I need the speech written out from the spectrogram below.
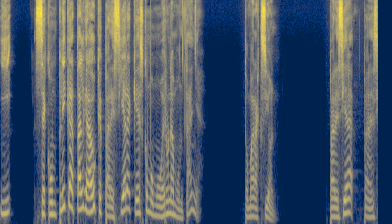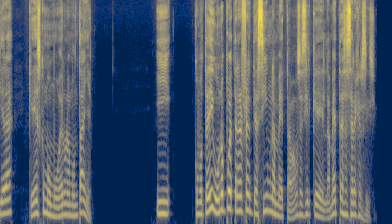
Y se complica a tal grado que pareciera que es como mover una montaña, tomar acción. Pareciera, pareciera que es como mover una montaña. Y como te digo, uno puede tener frente a sí una meta. Vamos a decir que la meta es hacer ejercicio.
